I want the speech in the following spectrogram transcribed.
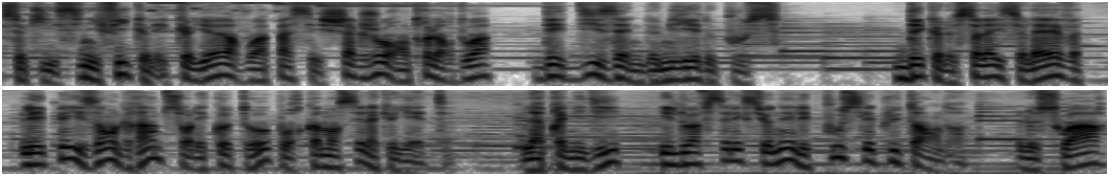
ce qui signifie que les cueilleurs voient passer chaque jour entre leurs doigts des dizaines de milliers de pousses. Dès que le soleil se lève, les paysans grimpent sur les coteaux pour commencer la cueillette. L'après-midi, ils doivent sélectionner les pousses les plus tendres. Le soir,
